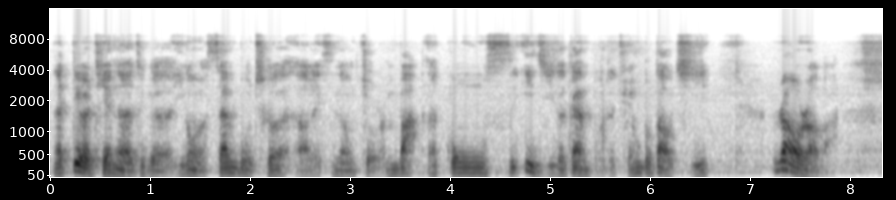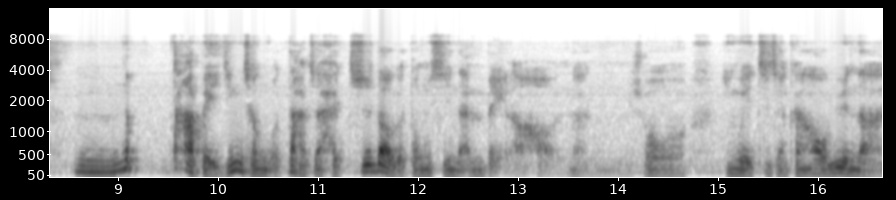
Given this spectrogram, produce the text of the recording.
那第二天呢，这个一共有三部车啊，类似那种九人霸，那公司一级的干部的全部到齐，绕绕吧。嗯，那大北京城，我大致还知道个东西南北了哈。那你说？因为之前看奥运啦，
